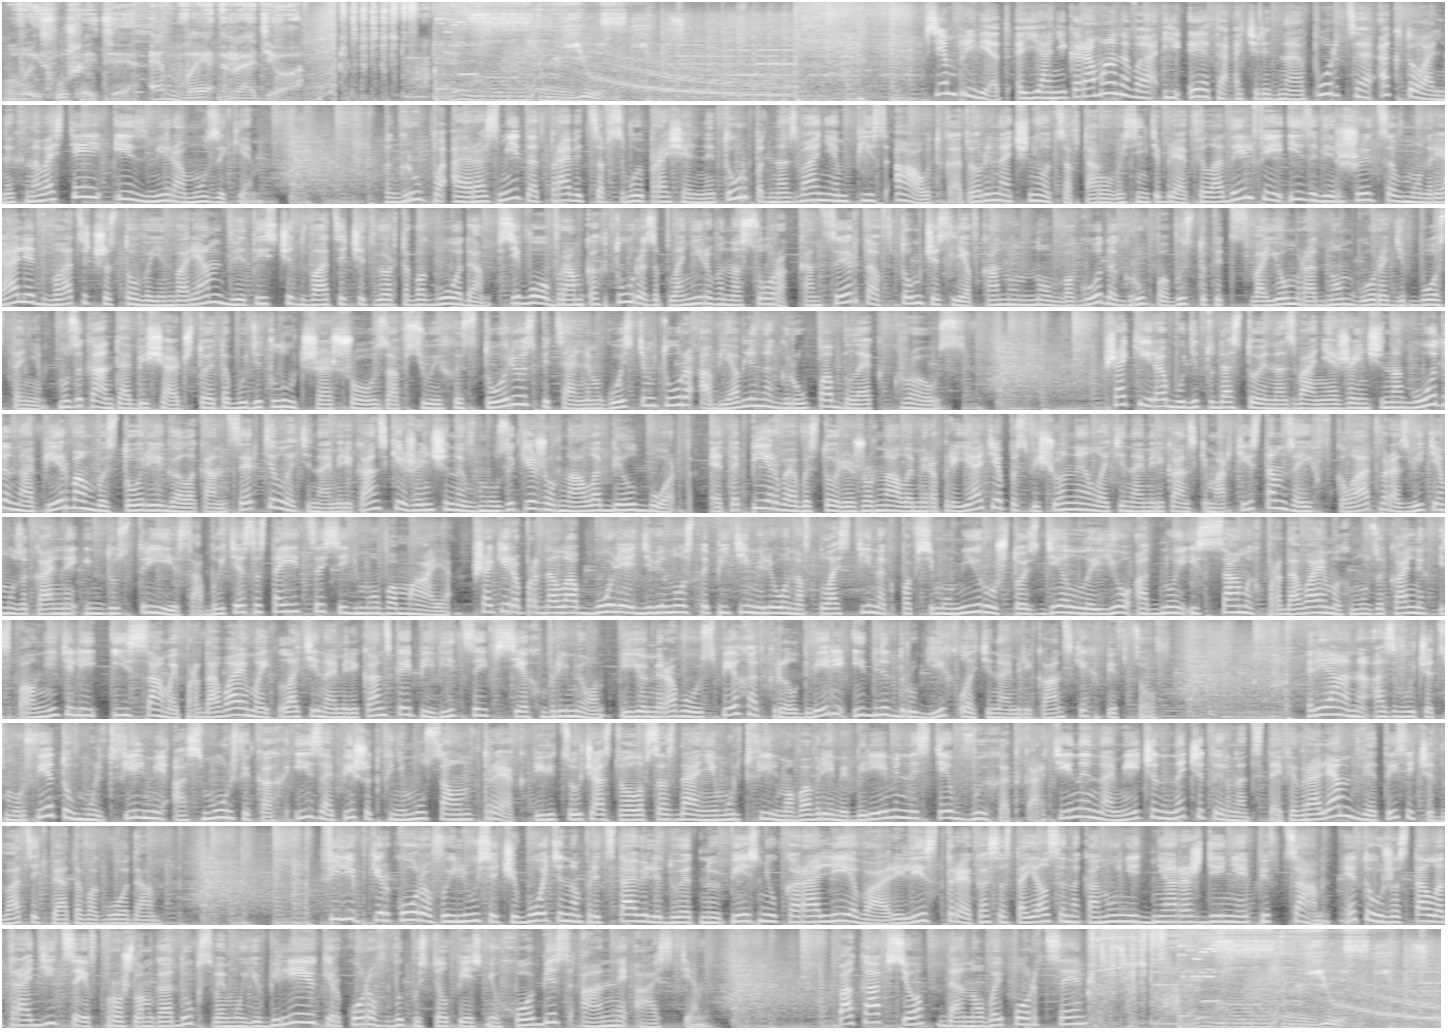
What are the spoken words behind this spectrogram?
Вы слушаете МВ Радио. News. Всем привет! Я Ника Романова, и это очередная порция актуальных новостей из мира музыки. Группа Aerosmith отправится в свой прощальный тур под названием Peace Out, который начнется 2 сентября в Филадельфии и завершится в Монреале 26 января 2024 года. Всего в рамках тура запланировано 40 концертов, в том числе в канун Нового года группа выступит в своем родном городе Бостоне. Музыканты обещают, что это будет лучшее шоу за всю их историю. Специальным гостем тура объявлена группа Black Crows. Шакира будет удостоена звания «Женщина года» на первом в истории галоконцерте латиноамериканские женщины в музыке журнала Billboard. Это первое в истории журнала мероприятие, посвященное латиноамериканским артистам за их вклад в развитие музыкальной индустрии. Событие состоится 7 мая. Шакира продала более 95 миллионов пластинок по всему миру, что сделало ее одной из самых продаваемых музыкальных исполнителей и самой продаваемой латиноамериканской певицей всех времен. Ее мировой успех открыл двери и для других латиноамериканских певцов. Риана озвучит Смурфету в мультфильме о смурфиках и запишет к нему саундтрек. Певица участвовала в создании мультфильма во время беременности. Выход картины намечен на 14 февраля 2025 года. Филипп Киркоров и Люся Чеботина представили дуэтную песню «Королева». Релиз трека состоялся накануне дня рождения певца. Это уже стало традицией. В прошлом году к своему юбилею Киркоров выпустил песню «Хобби» с Анной Асти. Пока все. До новой порции. News.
